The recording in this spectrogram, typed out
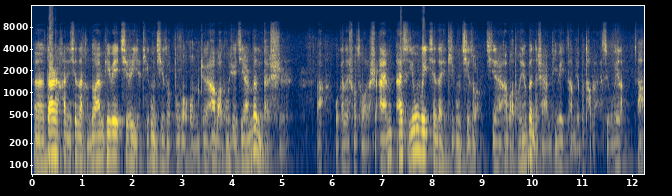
呃，当然还现在很多 MPV 其实也提供七座，不过我们这个阿宝同学既然问的是。啊，我刚才说错了，是 M SUV，现在也提供七座。既然阿宝同学问的是 MPV，咱们就不讨论 SUV 了啊。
